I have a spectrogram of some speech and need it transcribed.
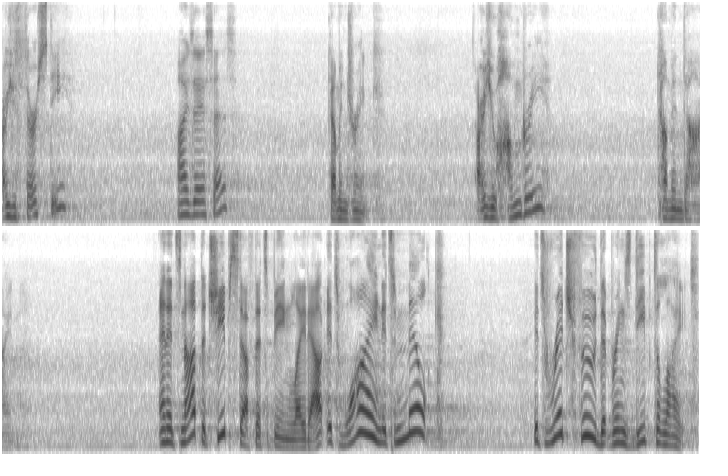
Are you thirsty? Isaiah says. Come and drink. Are you hungry? Come and dine. And it's not the cheap stuff that's being laid out, it's wine, it's milk, it's rich food that brings deep delight.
